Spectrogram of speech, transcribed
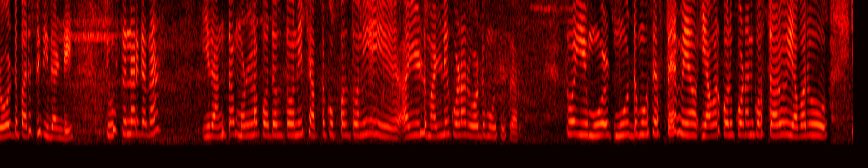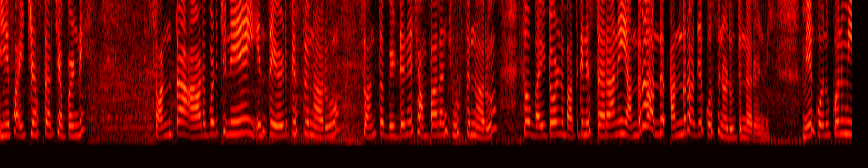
రోడ్డు పరిస్థితి ఇదండి. చూస్తున్నారు కదా ఇదంతా ముళ్ళ పొదలతోని చెత్త కుప్పలతోని వీళ్ళు మళ్ళీ కూడా రోడ్డు మూసేశారు. సో ఈ మూడ్ మూడ్డు మూసేస్తే మేము ఎవరు కొనుక్కోవడానికి వస్తారు? ఎవరు ఈ ఫైట్ చేస్తారు చెప్పండి? సొంత ఆడబడుచునే ఇంత ఏడిపిస్తున్నారు సొంత బిడ్డనే చంపాలని చూస్తున్నారు. సో బయట వాళ్ళని బతకనిస్తారా అని అందరూ అందరూ అందరూ అదే క్వశ్చన్ అడుగుతున్నారండి. మేము కొనుక్కొని మీ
